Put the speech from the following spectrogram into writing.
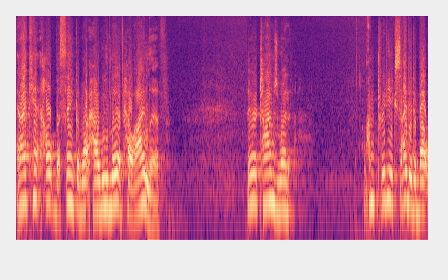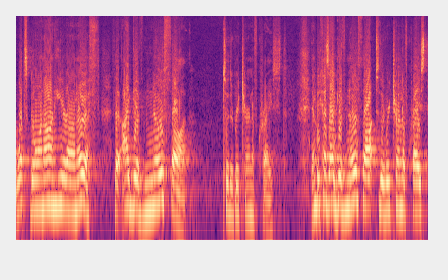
And I can't help but think about how we live, how I live. There are times when I'm pretty excited about what's going on here on earth that I give no thought to the return of Christ. And because I give no thought to the return of Christ,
